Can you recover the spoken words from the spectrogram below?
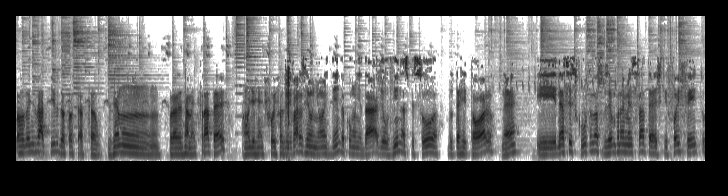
organizativo da associação. Fizemos um planejamento estratégico, onde a gente foi fazer várias reuniões dentro da comunidade, ouvindo as pessoas do território, né? E nessa escuta nós fizemos um planejamento estratégico que foi feito,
